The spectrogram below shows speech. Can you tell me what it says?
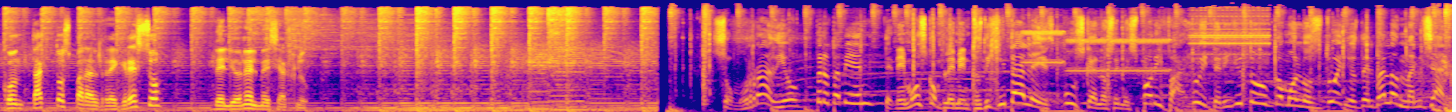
contactos para el regreso de Lionel Messi al club. Somos radio, pero también tenemos complementos digitales. Búscanos en Spotify, Twitter y YouTube como los dueños del balón Manizales.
